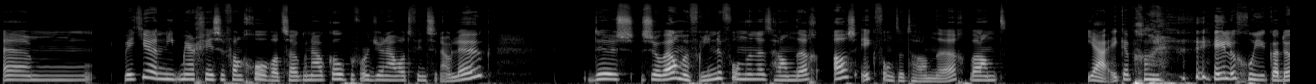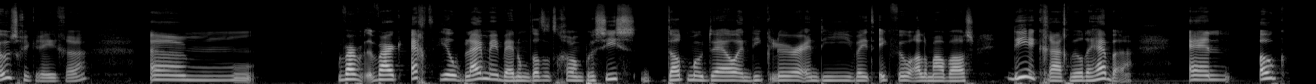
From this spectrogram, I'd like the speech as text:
Um, weet je, niet meer gissen van, goh, wat zou ik nou kopen voor het journaal? Wat vindt ze nou leuk? Dus zowel mijn vrienden vonden het handig als ik vond het handig. Want ja, ik heb gewoon hele goede cadeaus gekregen. Um, waar, waar ik echt heel blij mee ben, omdat het gewoon precies dat model en die kleur en die weet ik veel allemaal was, die ik graag wilde hebben. En ook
